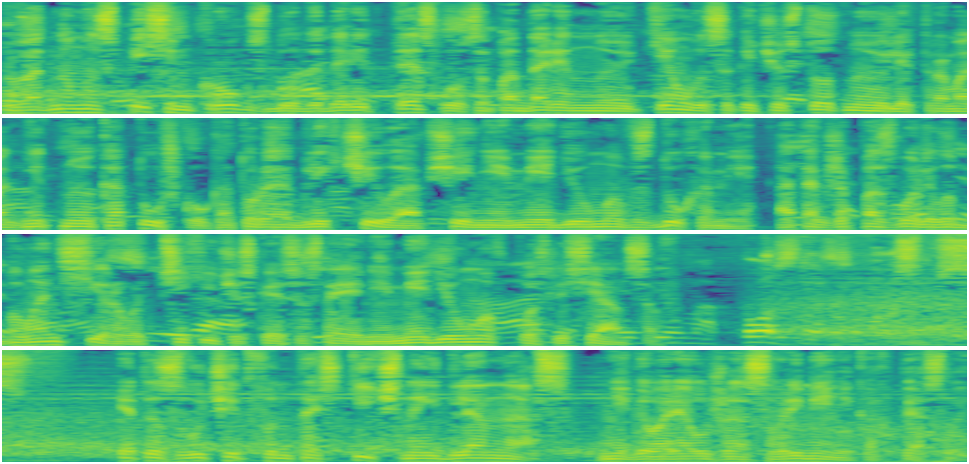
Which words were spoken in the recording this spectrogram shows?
В одном из писем Крукс благодарит Теслу за подаренную тем высокочастотную электромагнитную катушку, которая облегчила общение медиумов с духами, а также позволила балансировать психическое состояние медиумов после сеансов. Это звучит фантастично и для нас, не говоря уже о современниках Теслы.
